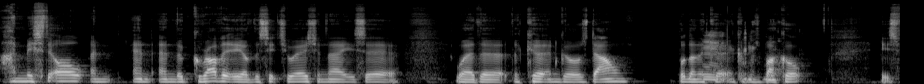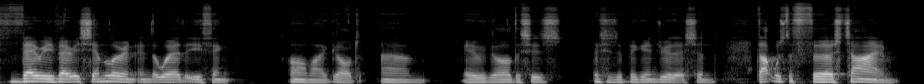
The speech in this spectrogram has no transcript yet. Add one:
I missed it all, and and and the gravity of the situation there. You say where the, the curtain goes down, but then the mm. curtain comes back up. It's very, very similar in, in the way that you think, oh my God, um, here we go. This is this is a big injury, this. And that was the first time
